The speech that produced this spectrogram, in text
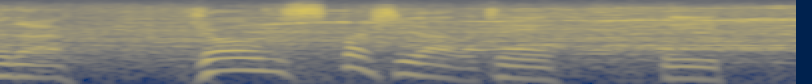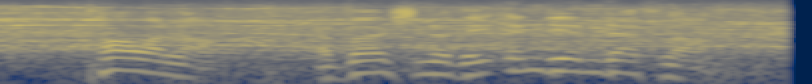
with a Jones speciality, the power lock, a version of the Indian deathlock. And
